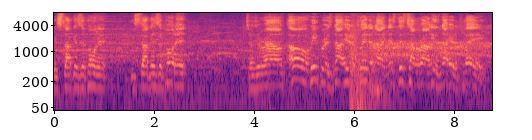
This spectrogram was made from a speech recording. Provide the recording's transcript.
He's stuck his opponent. He's stuck his opponent. Turns around. Oh, Reaper is not here to play tonight. This this time around, he is not here to play.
